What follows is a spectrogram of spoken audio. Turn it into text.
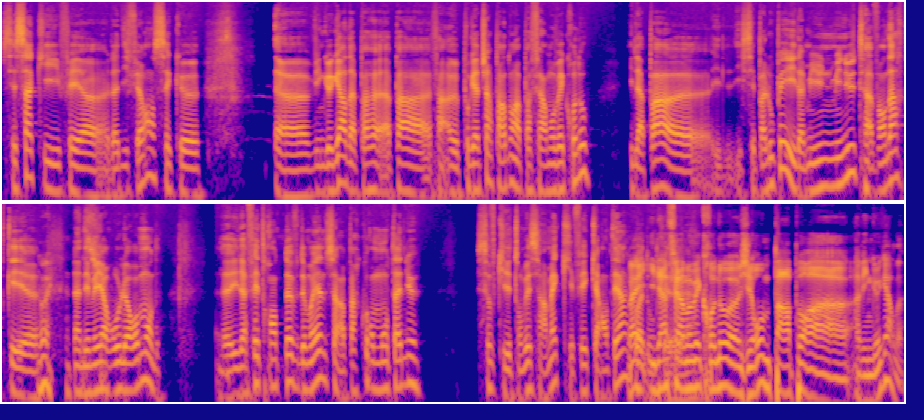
C'est ça qui fait euh, la différence, c'est que euh, Vingegaard a pas, a pas, enfin euh, Pogacar pardon, a pas fait un mauvais chrono. Il a pas, il, il s'est pas loupé. Il a mis une minute à Van Aert, qui est Ouais, l'un des sûr. meilleurs rouleurs au monde. Euh, il a fait 39 de moyenne sur un parcours montagneux. Sauf qu'il est tombé sur un mec qui a fait 41. Ouais, quoi. Donc, il a fait un mauvais chrono, Jérôme, par rapport à, à Vingegaard.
